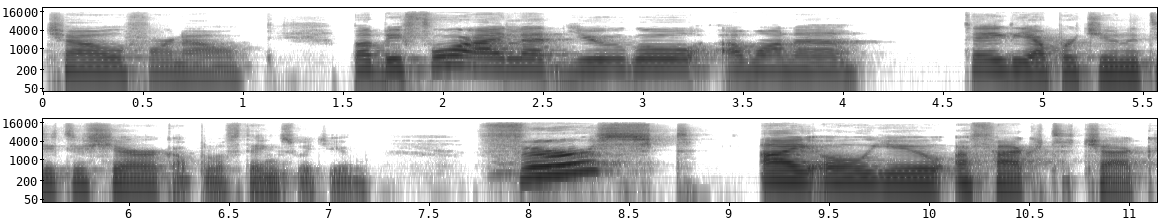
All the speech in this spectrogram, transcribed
ciao for now. But before I let you go, I want to take the opportunity to share a couple of things with you. First, I owe you a fact check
